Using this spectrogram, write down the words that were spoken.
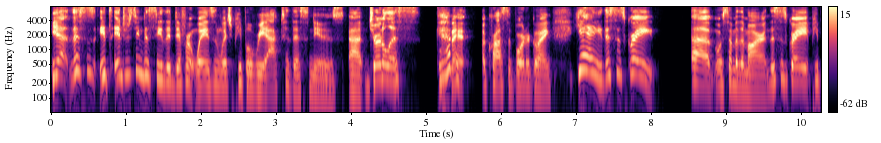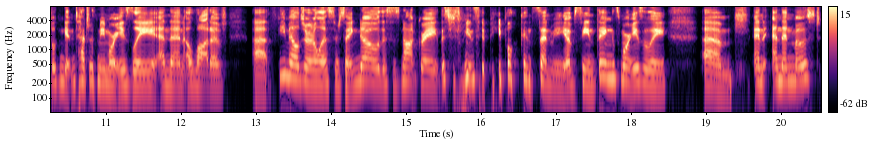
Yeah, this is it's interesting to see the different ways in which people react to this news. Uh, journalists kind of across the board are going, "Yay, this is great." Uh, or some of them are. This is great. People can get in touch with me more easily. And then a lot of uh, female journalists are saying, "No, this is not great. This just means that people can send me obscene things more easily." Um, and and then most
